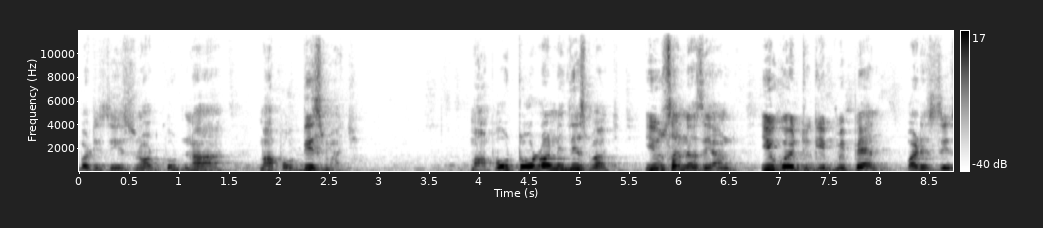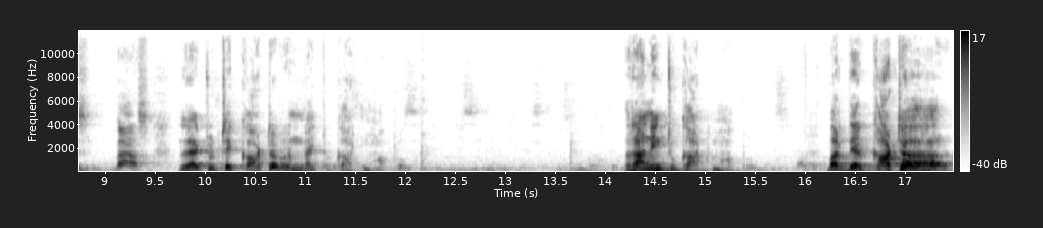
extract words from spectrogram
But this is not good, na? Mahaprabhu, this much. Mahaprabhu told only this much. You sannyasi, I'm, you going to give me pen. What is this? Bas. They like to take carter and like to cut Mahaprabhu. Running to cut Mahaprabhu. But their cutter,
